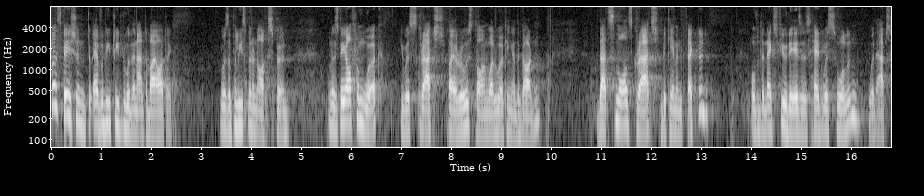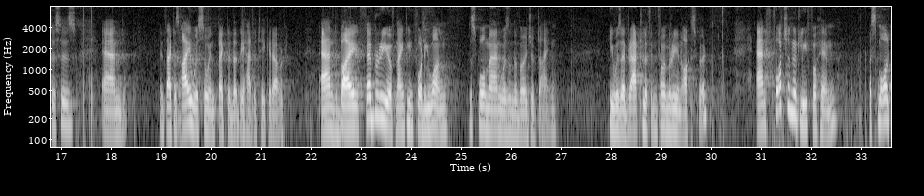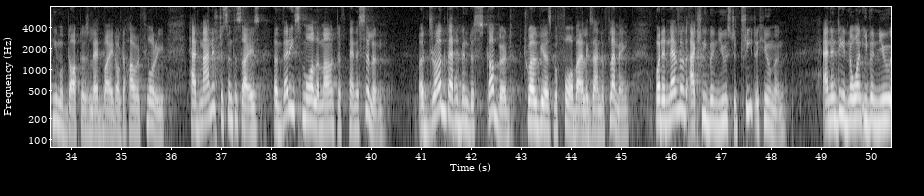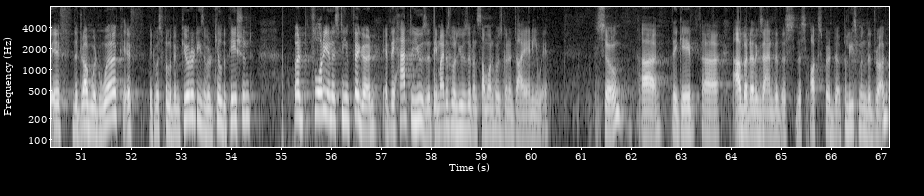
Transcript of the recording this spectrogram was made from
first patient to ever be treated with an antibiotic was a policeman in Oxford. On his day off from work, he was scratched by a rose thorn while working in the garden. That small scratch became infected. Over the next few days, his head was swollen with abscesses, and in fact, his eye was so infected that they had to take it out. And by February of 1941, this poor man was on the verge of dying. He was at Radcliffe Infirmary in Oxford. And fortunately for him, a small team of doctors led by Dr. Howard Florey had managed to synthesize a very small amount of penicillin, a drug that had been discovered 12 years before by Alexander Fleming, but had never actually been used to treat a human and indeed, no one even knew if the drug would work, if it was full of impurities, it would kill the patient. But Florey and his team figured if they had to use it, they might as well use it on someone who was going to die anyway. So uh, they gave uh, Albert Alexander, this, this Oxford uh, policeman, the drug.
